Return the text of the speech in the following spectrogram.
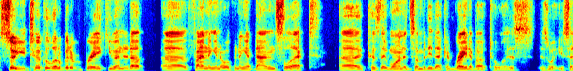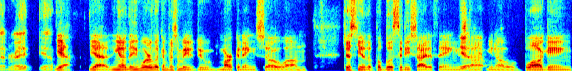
so you took a little bit of a break. You ended up uh finding an opening at Diamond Select uh because they wanted somebody that could write about toys, is what you said, right? Yeah. yeah yeah you know they were looking for somebody to do marketing so um just you know the publicity side of things Yeah. uh, you know blogging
